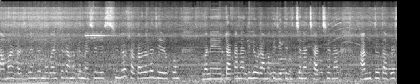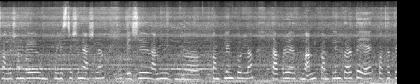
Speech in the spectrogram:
আমার হাজব্যান্ডের মোবাইল থেকে আমাকে মেসেজ এসেছিল সকালবেলা যে এরকম মানে টাকা না দিলে ওরা আমাকে যেতে দিচ্ছে না, ছাড়ছে না। আমি তো তারপরে সঙ্গে সঙ্গে পুলিশ স্টেশনে আসলাম, এসে আমি কমপ্লেন করলাম। তারপরে আমি কমপ্লেন করাতে এক কথাতে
